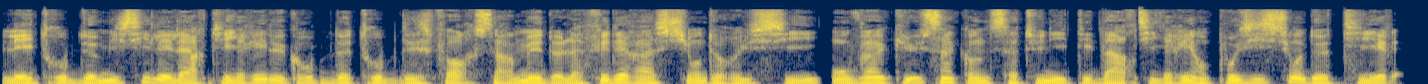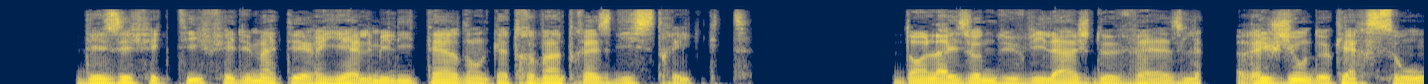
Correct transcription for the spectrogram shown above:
les troupes de missiles et l'artillerie du groupe de troupes des forces armées de la Fédération de Russie ont vaincu 57 unités d'artillerie en position de tir, des effectifs et du matériel militaire dans 93 districts. Dans la zone du village de Vezl, région de Kherson,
